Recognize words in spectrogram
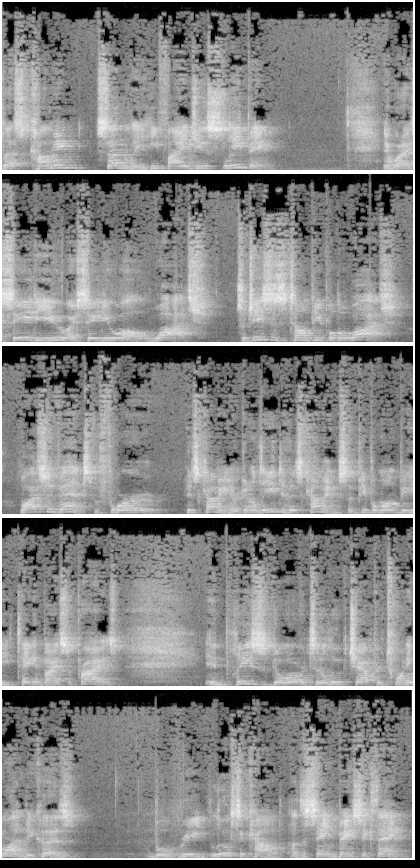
lest coming suddenly he finds you sleeping. And what I say to you, I say to you all, watch. So Jesus is telling people to watch. Watch events before his coming. They're going to lead to his coming so people won't be taken by surprise. And please go over to Luke chapter 21 because we'll read Luke's account of the same basic thing.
